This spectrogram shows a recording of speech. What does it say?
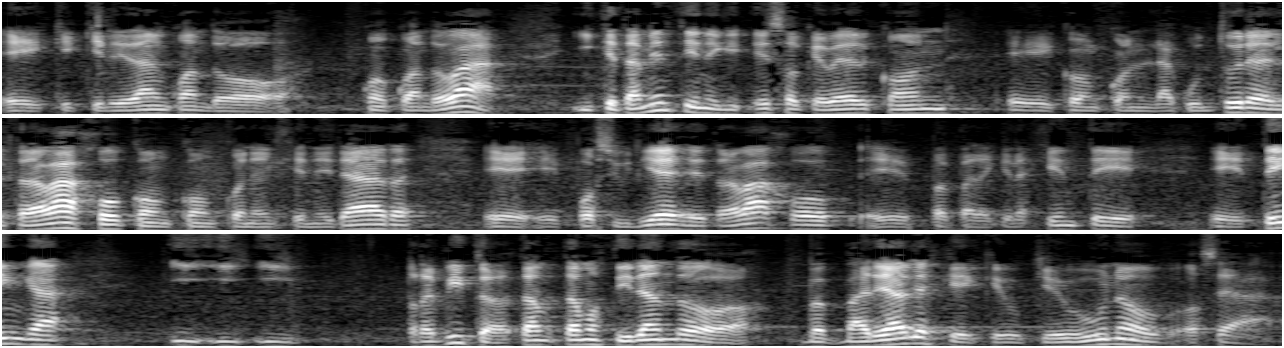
eh, que, que le dan cuando, cu- cuando va. Y que también tiene eso que ver con, eh, con, la cultura del trabajo, con, con, el generar eh, eh, posibilidades de trabajo eh, pa- para que la gente eh, tenga. Y, y- y, repito, tam- estamos tirando va- variables que, que, que uno, o sea,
